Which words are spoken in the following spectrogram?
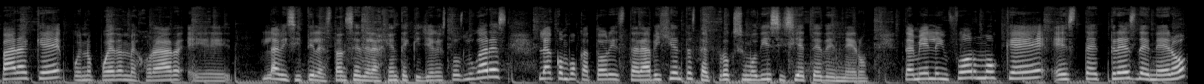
para que, bueno, puedan mejorar eh, la visita y la estancia de la gente que llega a estos lugares. La convocatoria estará vigente hasta el próximo 17 de enero. También le informo que este 3 de enero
